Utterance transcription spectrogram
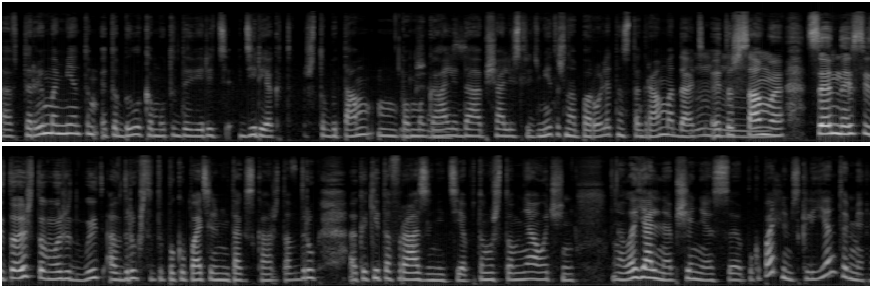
Вторым моментом это было кому-то доверить директ, чтобы там помогали, общались. да, общались с людьми. Это же на пароль от Инстаграма дать. Mm-hmm. Это же самое ценное, святое, что может быть. А вдруг что-то покупатель не так скажет, а вдруг э, какие-то фразы не те, потому что у меня очень лояльное общение с покупателями, с клиентами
